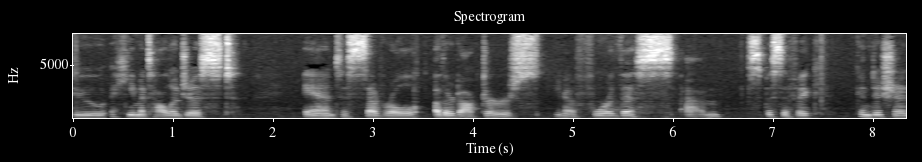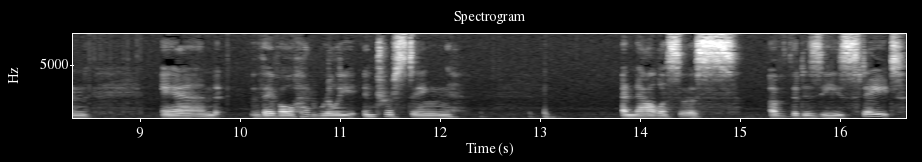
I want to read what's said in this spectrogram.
to a hematologist and to several other doctors, you know, for this um, specific condition, and they've all had really interesting analysis of the disease state.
